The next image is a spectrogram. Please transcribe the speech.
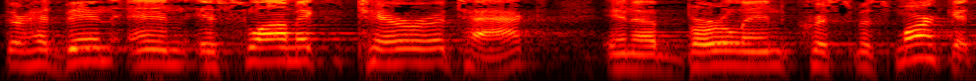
there had been an Islamic terror attack in a Berlin Christmas market.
